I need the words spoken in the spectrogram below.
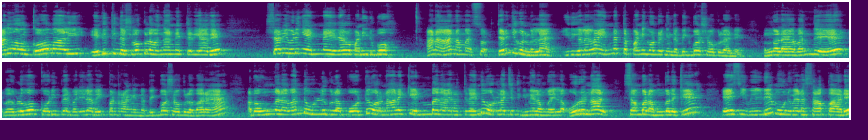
அதுவும் அவன் கோமாளி எதுக்கு இந்த ஷோக்கில் வந்தான்னே தெரியாது. சரி விடுங்க என்ன ஏதோ பண்ணிட்டு போ. ஆனா நம்ம சொ- தெரிஞ்சுக்கணும்ல இதுகளெல்லாம் என்னத்தை பண்ணி கொண்டிருக்கு இந்த பிக் பாஸ் ஷோக்குள்ளன்னு உங்களை வந்து எவ்வளவோ கோடி பேர் வெளியில வெயிட் பண்றாங்க இந்த பிக் பாஸ் ஷோக்குள்ள வர. அப்ப உங்களை வந்து உள்ளுக்குள்ள போட்டு ஒரு நாளைக்கு எண்பதாயிரத்துல இருந்து ஒரு லட்சத்துக்கு மேல உங்க இல்லை ஒரு நாள் சம்பளம் உங்களுக்கு. ஏசி வீடு மூணு வேளை சாப்பாடு.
